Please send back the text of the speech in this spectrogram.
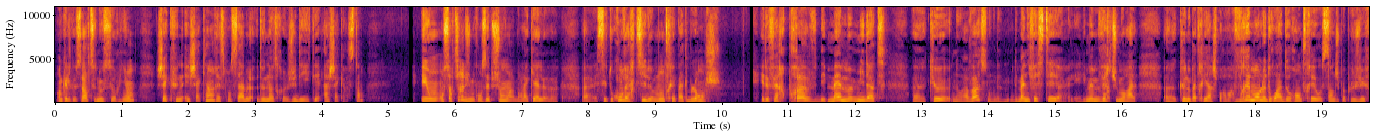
En quelque sorte, nous serions, chacune et chacun, responsables de notre judéité à chaque instant. Et on, sortirait d'une conception dans laquelle euh, euh, c'est au converti de montrer patte blanche et de faire preuve des mêmes midotes euh, que nos avots, donc de, manifester les, mêmes vertus morales que nos patriarches pour avoir vraiment le droit de rentrer au sein du peuple juif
